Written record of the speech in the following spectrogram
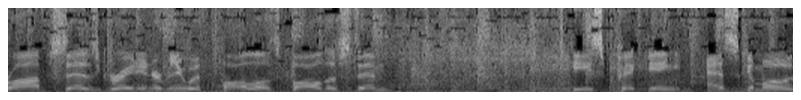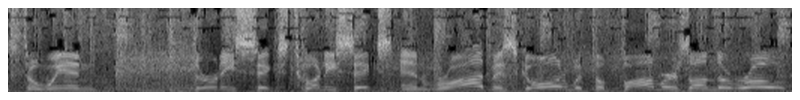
Rob says, great interview with Paul Osbaldiston. He's picking Eskimos to win 36 26, and Rob is going with the Bombers on the road.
